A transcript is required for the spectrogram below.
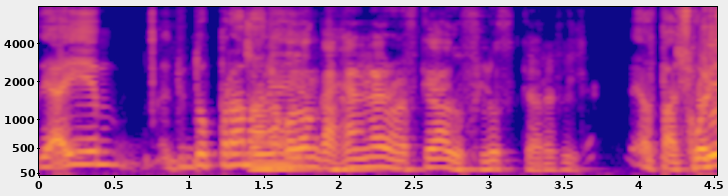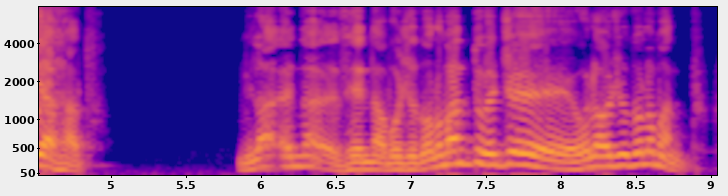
Δηλαδή ε, το Και πράγμα να έχω είναι... τον καθένα να ευκαιρία του φλούθηκα ρε φίλε. Ε, πα- Σχολίασα το. Μιλά, ε, να- θέλει να πω και το όνομα του, έτσι, όλα και το όνομα του.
